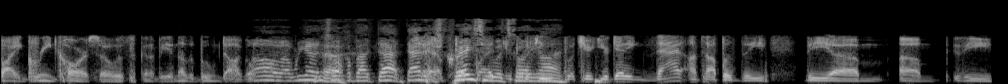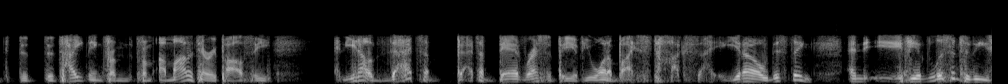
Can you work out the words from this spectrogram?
buying green cars. So it's going to be another boondoggle. Oh, we got to yeah. talk about that. That yeah, is crazy. But, what's going you, on? But you're, you're getting that on top of the the um, um, the, the the tightening from from a monetary policy, and you know that's a that's a bad recipe if you want to buy stocks. You know this thing, and if you listen to these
